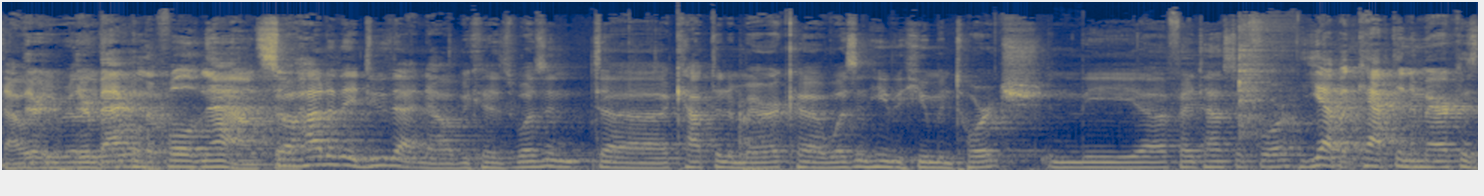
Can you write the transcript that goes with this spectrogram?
that would they're, be really they're back in the fold now. So, So how do they do that now? Because wasn't uh, Captain America wasn't he the Human Torch in the uh, Fantastic Four? yeah, but Captain America's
